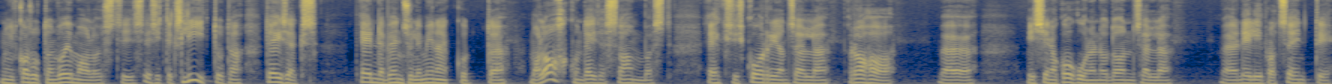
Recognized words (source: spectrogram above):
nüüd kasutan võimalust siis esiteks liituda, teiseks enne pensionile minekut äh, ma lahkun teisest sambast, ehk siis korjan selle raha, äh, mis sinna kogunenud on, selle äh, neli protsenti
